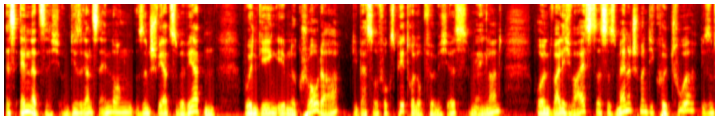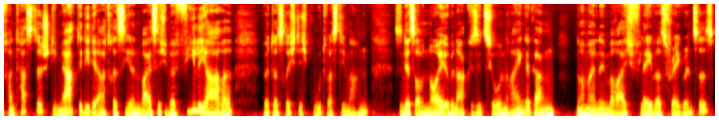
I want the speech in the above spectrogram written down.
es ändert sich und diese ganzen Änderungen sind schwer zu bewerten wohingegen eben eine Croda die bessere Fuchs Petrolub für mich ist in England. Und weil ich weiß, dass das Management, die Kultur, die sind fantastisch, die Märkte, die die adressieren, weiß ich über viele Jahre, wird das richtig gut, was die machen. Sind jetzt auch neu über eine Akquisition reingegangen, nochmal in den Bereich Flavors, Fragrances.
